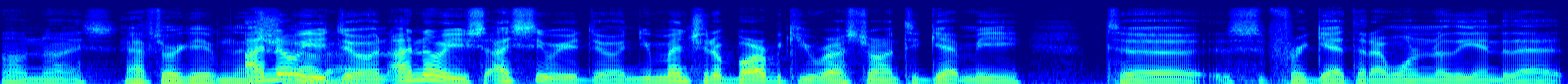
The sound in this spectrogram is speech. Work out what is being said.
Oh, nice. after I gave him that. I know what you're shout-out. doing. I know you. I see what you're doing. You mentioned a barbecue restaurant to get me to s- forget that I want to know the end of that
